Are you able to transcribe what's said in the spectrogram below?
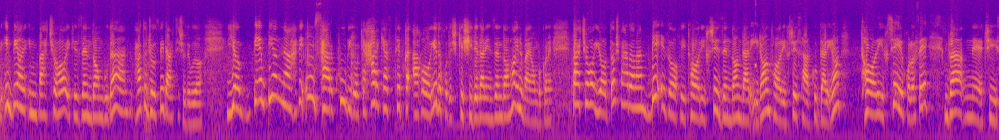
این بیان این بچه هایی که زندان بودن حتی جزوی درسی شده بوده یا بیان نحوه اون سرکوبی رو که هر کس طبق عقاید خودش کشیده در این زندان ها اینو بیان بکنه. بچه ها یادداشت بردارن به اضافه تاریخچه زندان در ایران تاریخچه سرکوب در ایران تاریخچه خلاصه و چیز.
